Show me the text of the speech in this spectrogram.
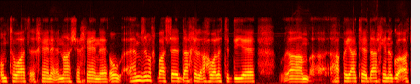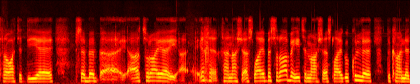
أم توات خينة ناشة خينة. وهمزم مخباسة داخل أحوالات الدية. حقيات داخل نقو أطروات الدية. بسبب أطرايا إخ ناشة أصلاية. بس رابع إيت الناشة أصلاية. كل دكانة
